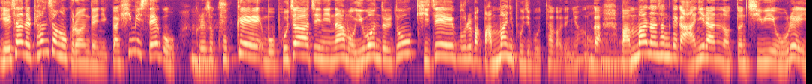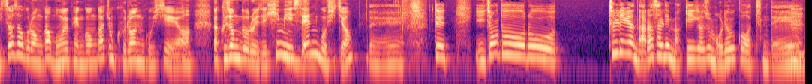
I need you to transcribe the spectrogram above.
예산을 편성하고 그러는 데니까 힘이 세고 그래서 국회 뭐 보좌진이나 뭐 의원들도 기재부를 막 만만히 보지 못하거든요. 그러니까 만만한 상대가 아니라는 어떤 지위에 오래 있어서 그런가 몸에 밴 건가 좀 그런 곳이에요. 그러니까 그 정도로 이제 힘이 센 곳이죠. 네. 근데 이 정도로 틀리면 나라 살림 맡기기가 좀 어려울 것 같은데 음.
